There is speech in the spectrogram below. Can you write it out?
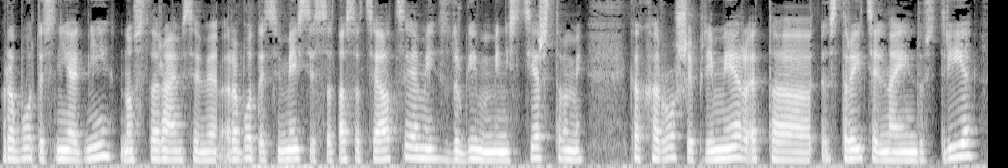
работать не одни, но стараемся работать вместе с ассоциациями, с другими министерствами. Как хороший пример – это строительная индустрия –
